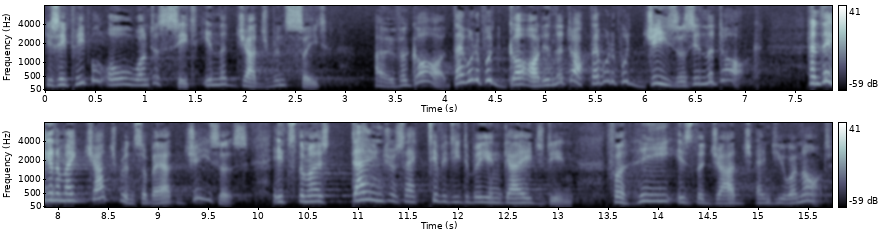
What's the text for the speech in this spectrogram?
You see, people all want to sit in the judgment seat over God. They want to put God in the dock, they want to put Jesus in the dock. And they're going to make judgments about Jesus. It's the most dangerous activity to be engaged in, for he is the judge and you are not.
